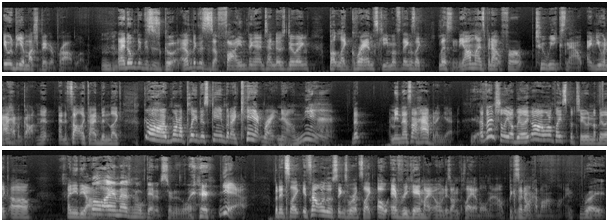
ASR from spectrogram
it would be a much bigger problem. Mm-hmm. And I don't think this is good. I don't think this is a fine thing that Nintendo's doing. But like grand scheme of things, like listen, the online's been out for two weeks now, and you and I haven't gotten it. And it's not like I've been like, oh, I want to play this game, but I can't right now. Nyeh. I mean, that's not happening yet. Yeah. Eventually, I'll be like, oh, I want to play Splatoon. And I'll be like, oh, I need the online. Well, I imagine we'll get it sooner than later. Yeah. But it's like it's not one of those things where it's like, oh, every game I own is unplayable now because I don't have online. Right.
